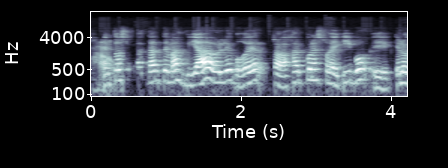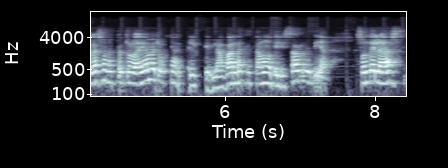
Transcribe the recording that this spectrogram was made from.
Wow. Entonces, bastante más viable poder trabajar con esos equipos, eh, que es lo que hace un espectroradiómetro, que el, el, las bandas que estamos utilizando hoy día son de las,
